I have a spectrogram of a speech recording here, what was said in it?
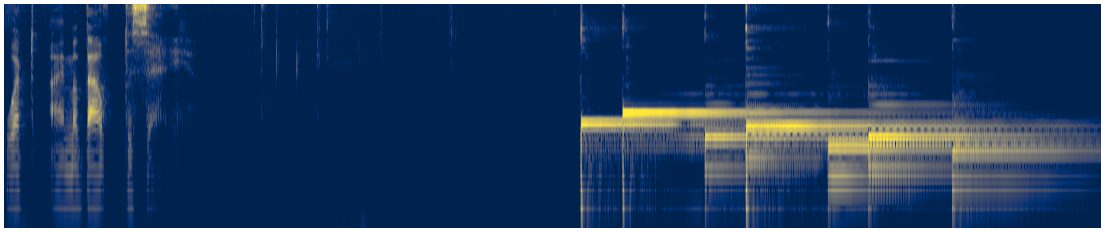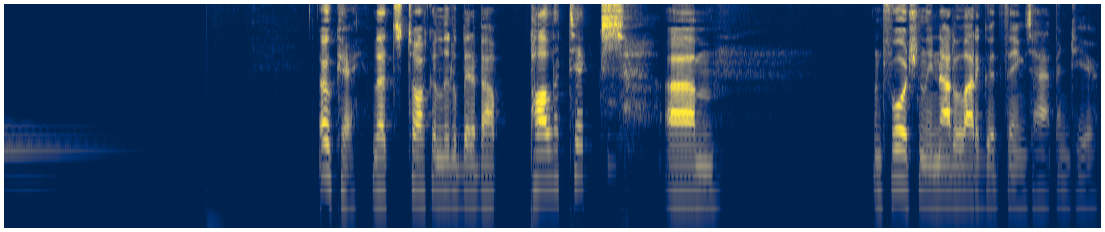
what I'm about to say? Okay, let's talk a little bit about politics. Um, unfortunately, not a lot of good things happened here.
